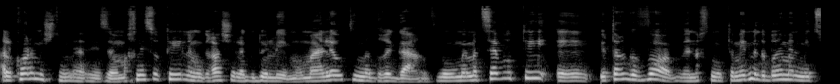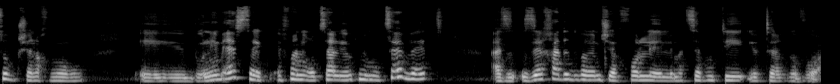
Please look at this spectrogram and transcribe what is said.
על כל המשתמע מזה, הוא מכניס אותי למגרש של הגדולים, הוא מעלה אותי מדרגה והוא ממצב אותי אה, יותר גבוה ואנחנו תמיד מדברים על מיצוב כשאנחנו אה, בונים עסק, איפה אני רוצה להיות ממוצבת, אז זה אחד הדברים שיכול אה, למצב אותי יותר גבוה.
